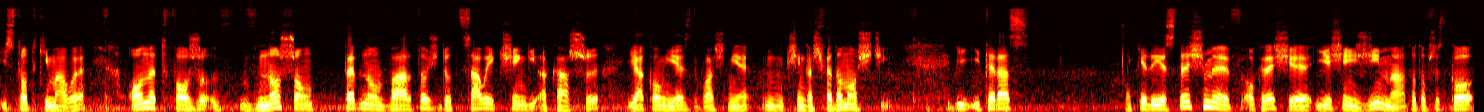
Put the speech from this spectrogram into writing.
istotki małe, one tworzą, wnoszą pewną wartość do całej księgi Akaszy, jaką jest właśnie mm, Księga Świadomości. I, i teraz, kiedy jesteśmy w okresie jesień-zima, to to wszystko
